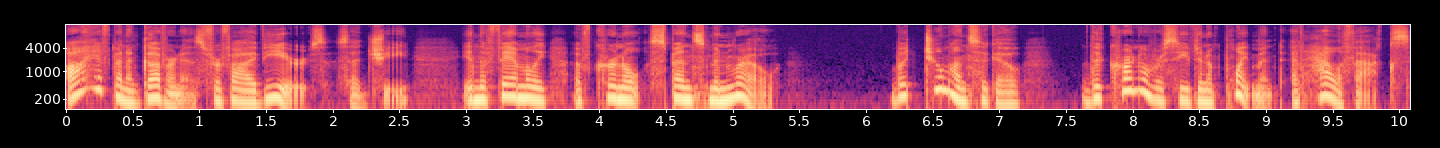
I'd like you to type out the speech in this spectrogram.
I have been a governess for five years, said she, in the family of Colonel Spence Munro. But two months ago, the colonel received an appointment at Halifax,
